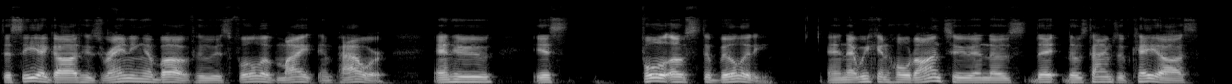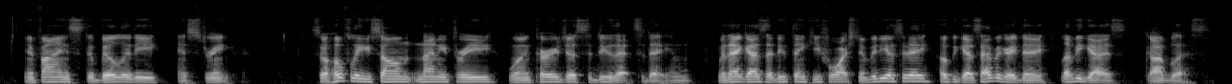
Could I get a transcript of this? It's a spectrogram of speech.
to see a God who's reigning above, who is full of might and power, and who is full of stability, and that we can hold on to in those those times of chaos and find stability and strength. So hopefully Psalm 93 will encourage us to do that today. And with that, guys, I do thank you for watching the video today. Hope you guys have a great day. Love you guys. God bless.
